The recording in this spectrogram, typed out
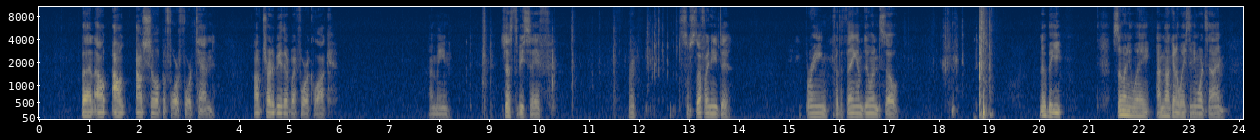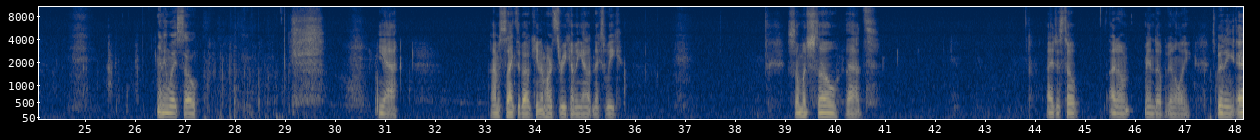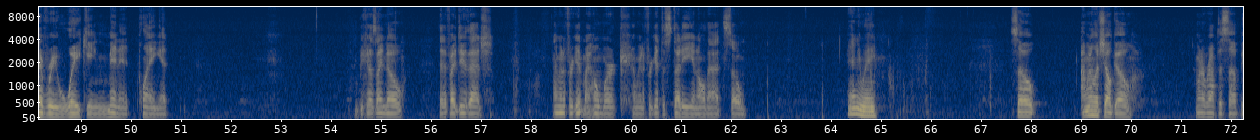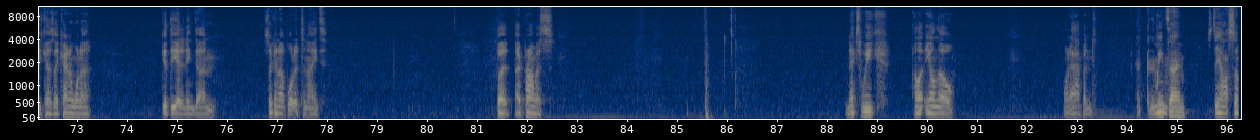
but I'll I'll I'll show up before 4:10 I'll try to be there by 4 o'clock I mean just to be safe. Some stuff I need to bring for the thing I'm doing, so no biggie. So anyway, I'm not gonna waste any more time. Anyway, so yeah. I'm psyched about Kingdom Hearts 3 coming out next week. So much so that I just hope I don't end up, you know, like spending every waking minute playing it. Because I know that if I do that, I'm going to forget my homework, I'm going to forget to study and all that, so. Anyway. So, I'm going to let y'all go. I'm going to wrap this up because I kind of want to get the editing done so I can upload it tonight. But I promise. Next week, I'll let y'all know what happened. In the meantime, stay awesome.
